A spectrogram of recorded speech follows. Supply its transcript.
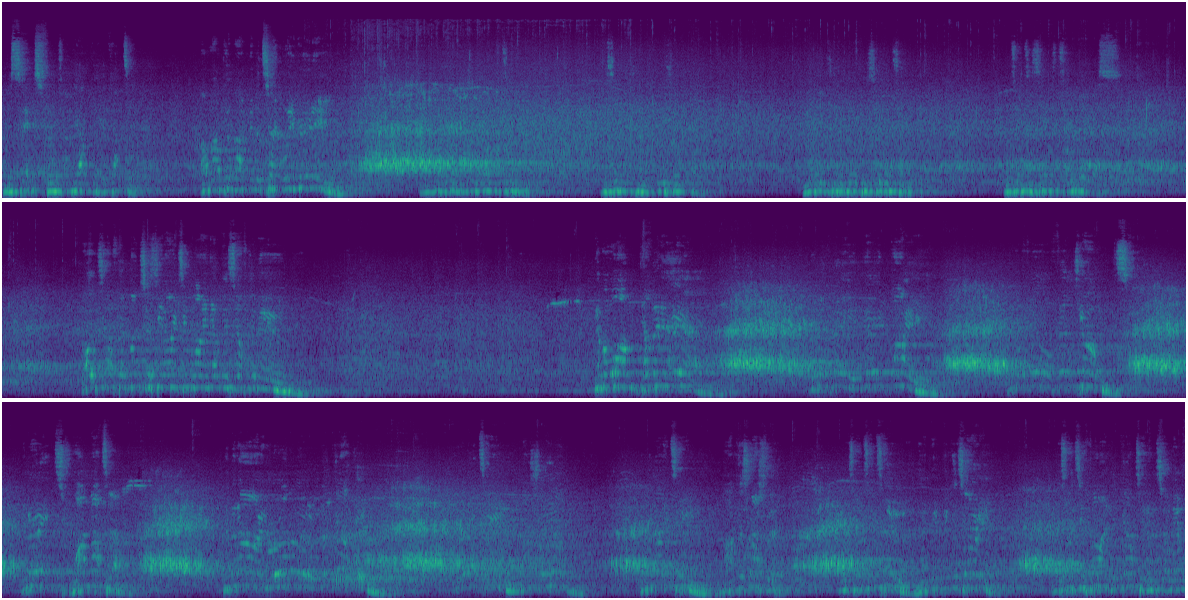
Number six, Phil Jagielka, the captain. And welcome back, number 10, Wayne Rooney. Welcome back, number 14, the seventh, Bruce Number 18, Gylfi Sigurdsson. And 26, Tom Davies. Old Trafford, Manchester United lined up this afternoon. Number one, David Gea. Number three, Eric Bailly. Number four, Phil Jones. Number eight, Juan Mata. Number nine, Romelu Lukaku. Number 18, Ashley Young. Number 19, Marcus Rashford. Number 22, Henrikh Mkhitaryan. Number 25, the captain, Antonio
